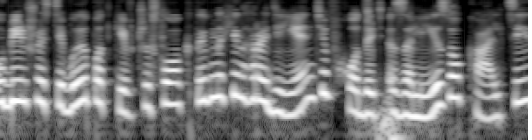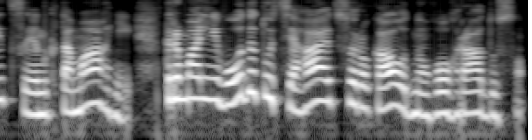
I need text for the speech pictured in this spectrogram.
У більшості випадків число активних інгредієнтів входить залізо, кальцій, цинк та магній. Термальні води тут сягають 41 градусу.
